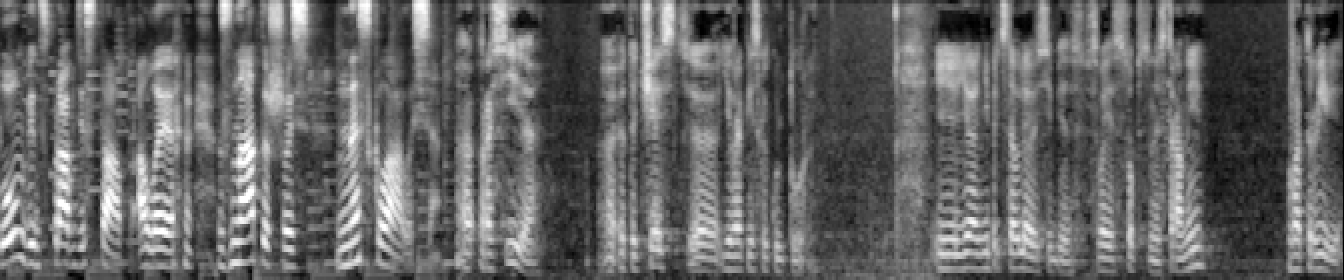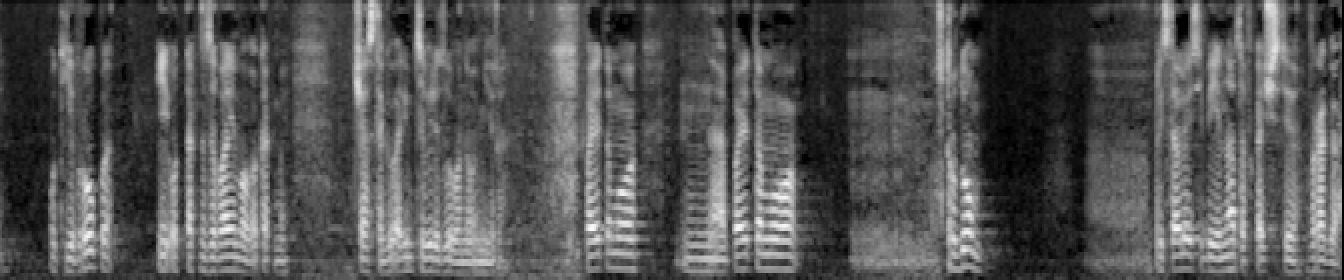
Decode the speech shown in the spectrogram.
лом він справді став, але з НАТО щось не склалося. Э, Россия э, – это часть э, европейской культуры. И я не представляю себе своей собственной страны в отрыве от Европы И от так называемого, как мы часто говорим, цивилизованного мира. Поэтому, поэтому с трудом э, представляю себе и НАТО в качестве врага.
